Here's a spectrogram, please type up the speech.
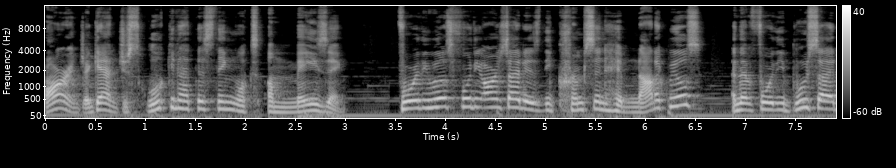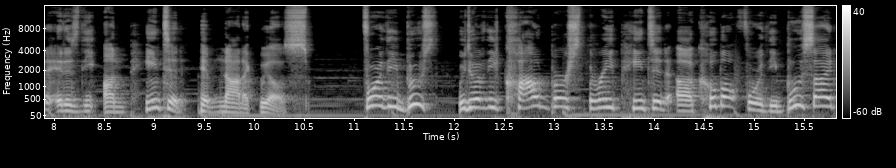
orange. Again, just looking at this thing looks amazing. For the wheels for the orange side is the Crimson Hypnotic wheels. And then for the blue side, it is the unpainted Hypnotic wheels. For the boost, we do have the Cloudburst 3 painted uh, Cobalt for the blue side.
